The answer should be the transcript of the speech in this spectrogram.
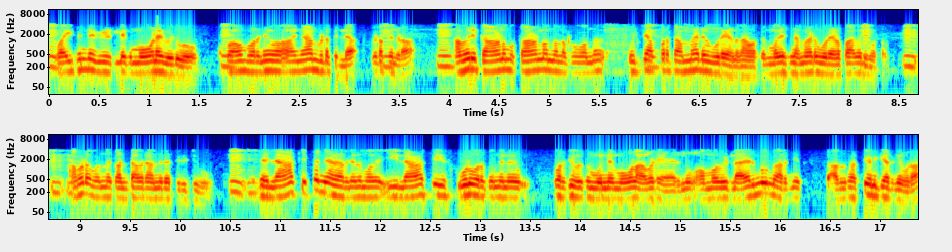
വൈഫിന്റെ വീട്ടിലേക്ക് മോളെ വിടുവോ? അപ്പൊ അവൻ പറഞ്ഞു "ആ, ഞാൻ വിടത്തില്ല വിടത്തില്ലടാ. അവർ കാണും കാണണം എന്നുള്ളപ്പോ വന്ന് ഉച്ച അപ്പുറത്ത് അമ്മയുടെ കൂടെയാണ് താമസം. മഹേഷിന്റെ അമ്മയുടെ കൂടെയാണ് പകൽ മൊത്തം. അവിടെ വന്ന് കണ്ട് അവർ അന്നേരം തിരിച്ചു പോകും. പക്ഷെ ലാസ്റ്റ് ഇപ്പൊ ഞാൻ അറിഞ്ഞത് ഈ ലാസ്റ്റ് ഈ സ്കൂൾ തുറക്കുന്നതിന് കുറച്ച് ദിവസം മുന്നേ മോൾ അവിടെയായിരുന്നു അമ്മ വീട്ടിലായിരുന്നു എന്ന് അറിഞ്ഞ് അത് സത്യം എനിക്ക് അറിഞ്ഞുകൂടാ.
